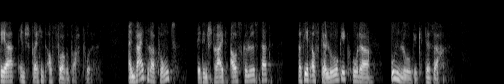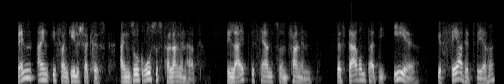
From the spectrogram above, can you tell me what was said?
der entsprechend auch vorgebracht wurde. Ein weiterer Punkt, der den Streit ausgelöst hat, basiert auf der Logik oder Unlogik der Sache. Wenn ein evangelischer Christ ein so großes Verlangen hat, den Leib des Herrn zu empfangen, dass darunter die Ehe gefährdet wäre,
